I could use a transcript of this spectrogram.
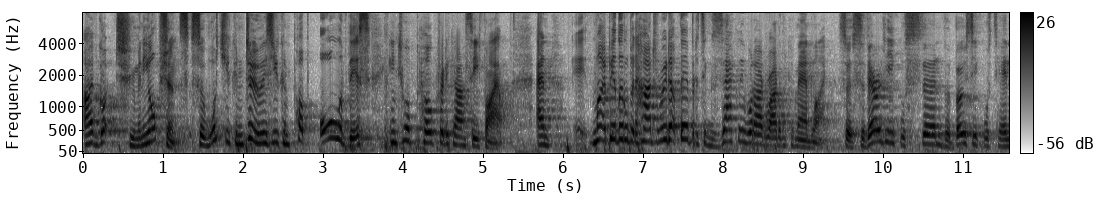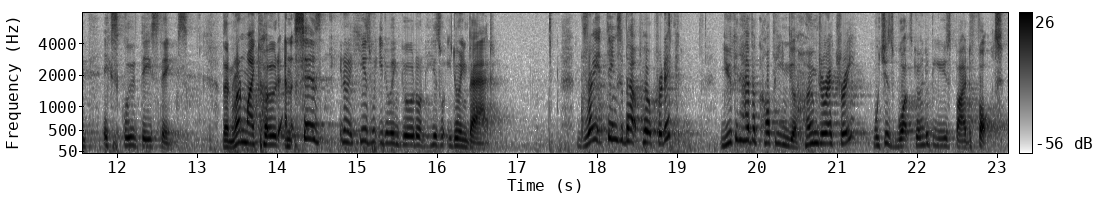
I've got too many options. So what you can do is you can pop all of this into a Perl Critic RC file. And it might be a little bit hard to read up there, but it's exactly what I'd write on the command line. So severity equals stern, verbose equals 10, exclude these things. Then run my code, and it says, you know, here's what you're doing good, and here's what you're doing bad. Great things about Perl Critic, you can have a copy in your home directory, which is what's going to be used by default.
